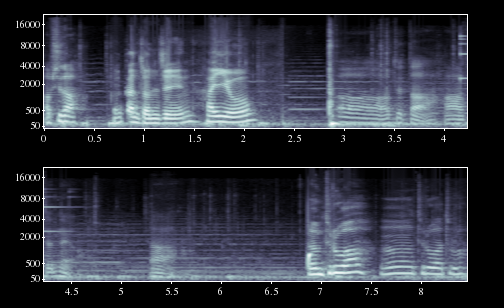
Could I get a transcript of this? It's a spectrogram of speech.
갑시다. 잠깐 전진. 하이요. 어 됐다. 아 됐네요. 자. 그럼 들어와. 응 들어와 들어와.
